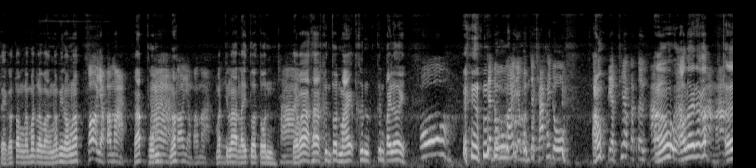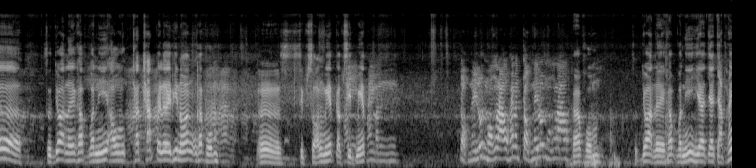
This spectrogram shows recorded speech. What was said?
แต่ก็ต้องระมัดระวังเนาะพี่น้องเนาะ ก็อย่าประมาทครับ ผมอ่าเนาะ ก็อย่าประมาทมัจจุราชไร้ตัวตน ใช่แต่ว่าถ้าขึ้นต้นไม้ขึ้นขึ้นไปเลย โอ้ จะดูไหมเดี๋ยวผมจะชักให้ดู เอาเปรียบเทียบกับตึกเอาเอาเลยนะครับมามาเออมามาสุดยอดเลยครับ วันนี้เอาชัดๆไปเลยพี่น้องครับผมมามามาเออสิบสองเมตรกับสิบให้เมตร ให้มันจบในรุ่นของเราให้มันจบในรุ่นของเรา ครับ ผมสุดยอดเลยครับ วันนี้เฮียจะจัดให้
